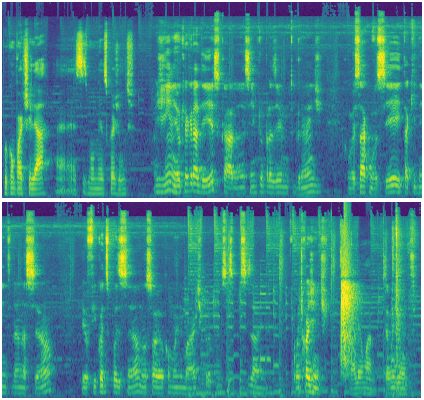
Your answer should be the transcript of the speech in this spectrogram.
por compartilhar eh, esses momentos com a gente. Imagina, eu que agradeço, cara. É sempre um prazer muito grande conversar com você e estar aqui dentro da nação. Eu fico à disposição, não só eu como a Animarte, para o que vocês precisarem. Conte com a gente. Valeu, mano. Tamo junto.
